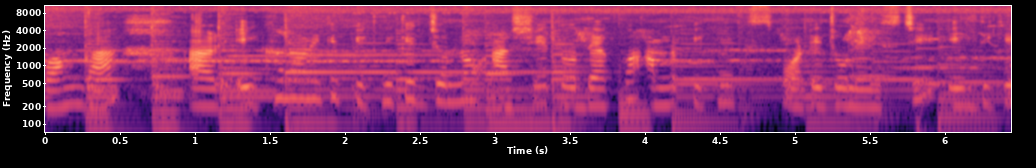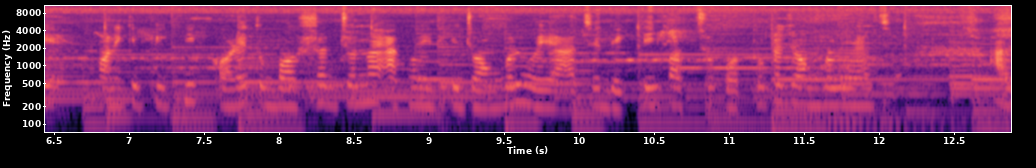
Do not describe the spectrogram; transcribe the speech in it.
গঙ্গা। আর এইখানে অনেকে পিকনিকের জন্য আসে। তো দেখো, আমরা পিকনিক স্পটে চলে এসেছি। এইদিকে অনেকে পিকনিক করে। তো বর্ষার জন্য এখন এদিকে জঙ্গল হয়ে আছে। দেখতেই পাচ্ছ কতটা জঙ্গল হয়ে আছে। আর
